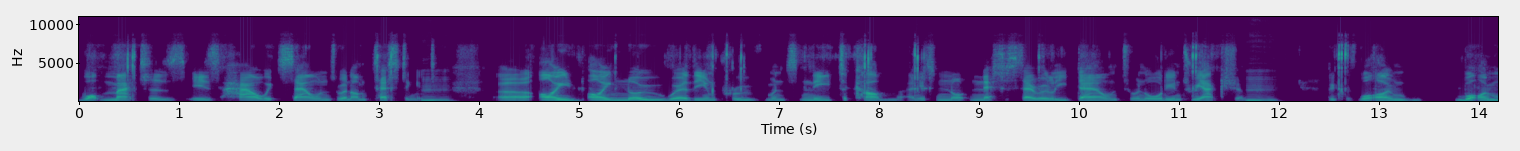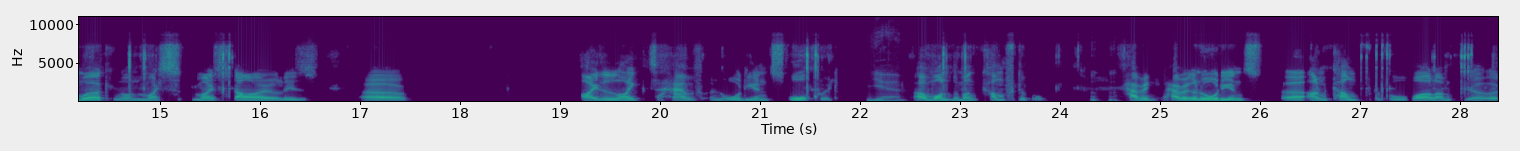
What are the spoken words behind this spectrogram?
what matters is how it sounds when I'm testing it. Mm. Uh, I I know where the improvements need to come, and it's not necessarily down to an audience reaction Mm. because what I'm what I'm working on my my style is uh, I like to have an audience awkward. Yeah. I want them uncomfortable. having having an audience uh, uncomfortable while I'm uh,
